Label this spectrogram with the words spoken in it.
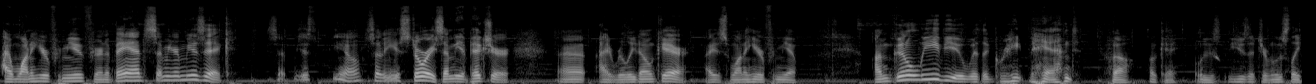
I want to hear from you. If you're in a band, send me your music. Send me just, you know, send me a story, send me a picture. Uh, I really don't care. I just want to hear from you. I'm going to leave you with a great band. Well, okay, loose, use that term loosely.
